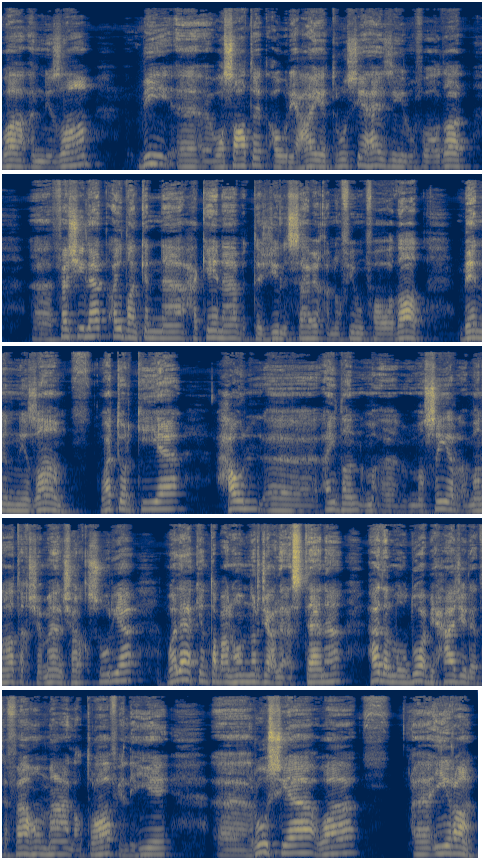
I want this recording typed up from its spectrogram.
والنظام بوساطة أو رعاية روسيا. هذه المفاوضات آه، فشلت. أيضا كنا حكينا بالتسجيل السابق أنه في مفاوضات بين النظام وتركيا حول آه، أيضا آه، مصير مناطق شمال شرق سوريا. ولكن طبعا هون نرجع لأستانا. هذا الموضوع بحاجة لتفاهم مع الأطراف اللي هي آه، روسيا وايران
